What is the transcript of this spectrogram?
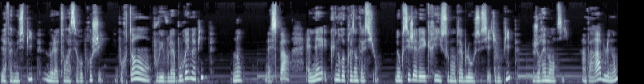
La fameuse pipe me l'a-t-on assez reproché. Et pourtant, pouvez-vous la bourrer, ma pipe? Non, n'est-ce pas? Elle n'est qu'une représentation. Donc si j'avais écrit sous mon tableau Ceci est une pipe, j'aurais menti. Imparable, non?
